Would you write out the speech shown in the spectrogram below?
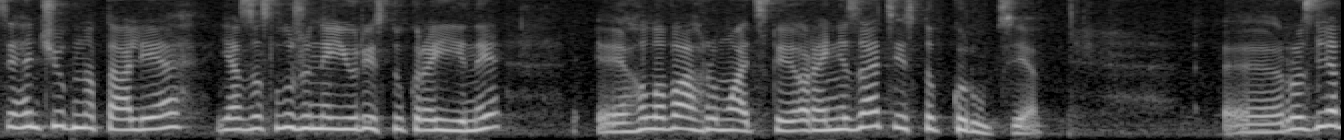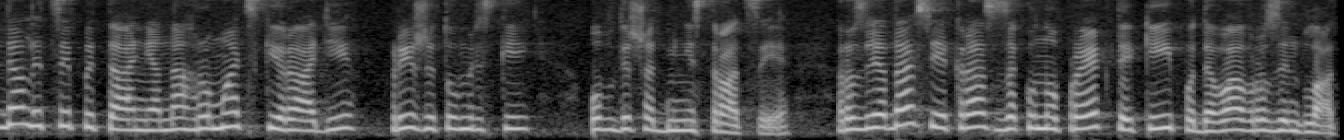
Циганчук Наталія, я заслужений юрист України, е, голова громадської організації Стоп корупція. Е, Розглядали це питання на громадській раді при Житомирській облдержадміністрації. Розглядався якраз законопроект, який подавав Розенблат.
